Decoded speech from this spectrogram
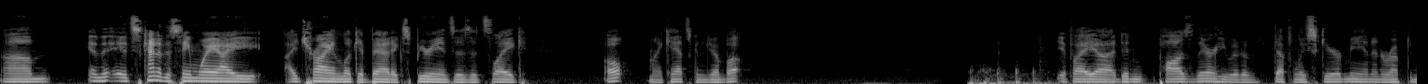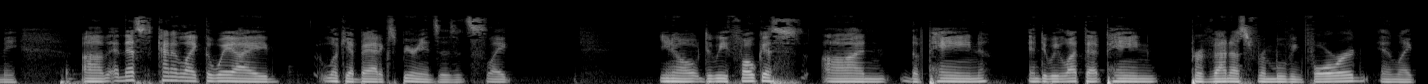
Um, and it's kind of the same way I I try and look at bad experiences. It's like, oh, my cat's gonna jump up. If I uh, didn't pause there, he would have definitely scared me and interrupted me. Um, and that's kind of like the way I look at bad experiences. It's like, you know, do we focus on the pain and do we let that pain prevent us from moving forward and like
